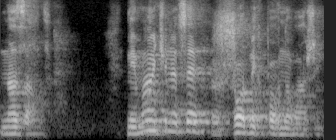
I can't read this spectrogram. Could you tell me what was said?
назад, не маючи на це жодних повноважень.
